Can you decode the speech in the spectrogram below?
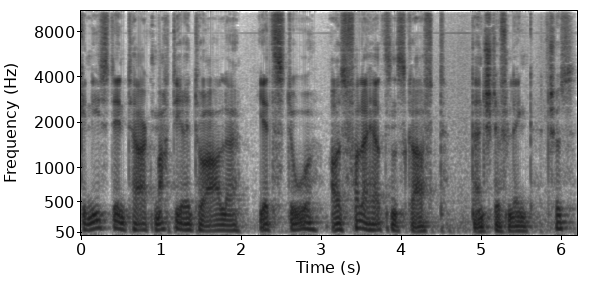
Genieß den Tag. Mach die Rituale. Jetzt du aus voller Herzenskraft. Dein Steffen Link. Tschüss.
